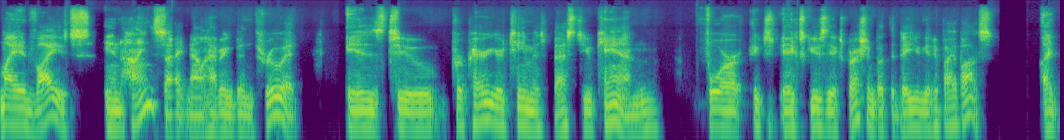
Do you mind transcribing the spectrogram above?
My advice in hindsight now, having been through it, is to prepare your team as best you can for ex- excuse the expression, but the day you get hit by a bus. I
